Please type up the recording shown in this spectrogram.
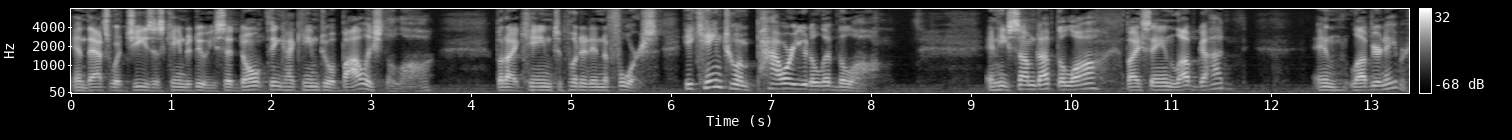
And that's what Jesus came to do. He said, Don't think I came to abolish the law, but I came to put it into force. He came to empower you to live the law. And he summed up the law by saying, Love God and love your neighbor.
